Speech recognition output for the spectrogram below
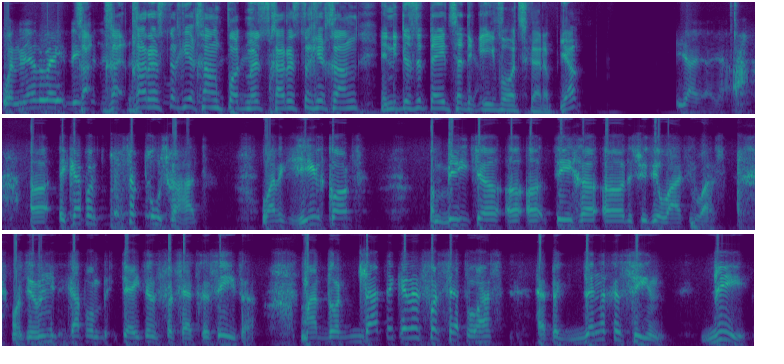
Wanneer wij... Deze... Ga, ga, ga rustig je gang, Potmus. Ga rustig je gang. In die tussentijd zet ik even wat scherp. Ja? Ja, ja, ja. Eh, ik heb een tussenpoos gehad waar ik heel kort een beetje eh, eh, tegen de situatie was. Want je weet, ik heb een tijd in het verzet gezeten. Maar doordat ik in het verzet was, heb ik dingen gezien die,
